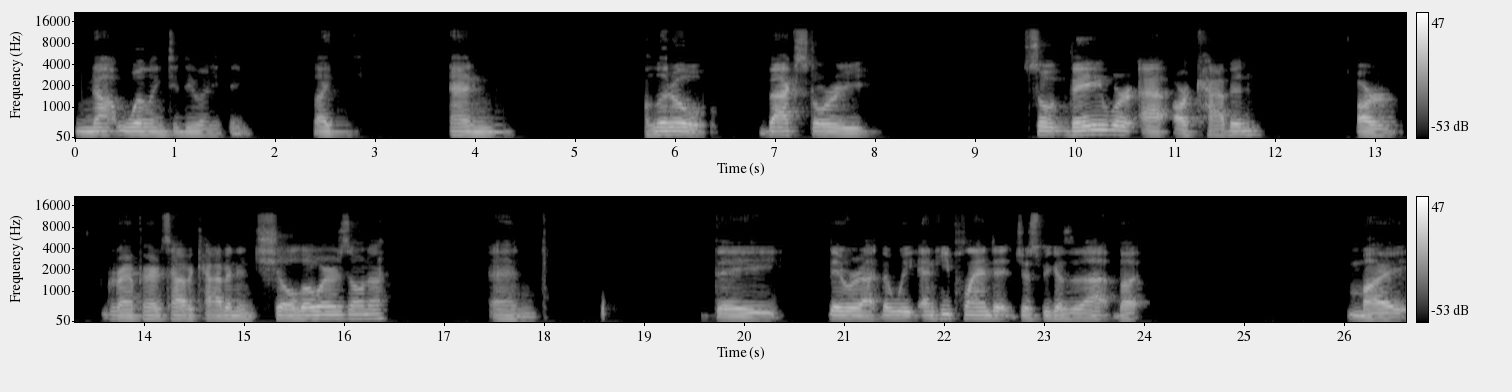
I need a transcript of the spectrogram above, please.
not willing to do anything. Like, and a little backstory. So they were at our cabin. Our grandparents have a cabin in Show Low, Arizona. And they they were at the week and he planned it just because of that, but my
